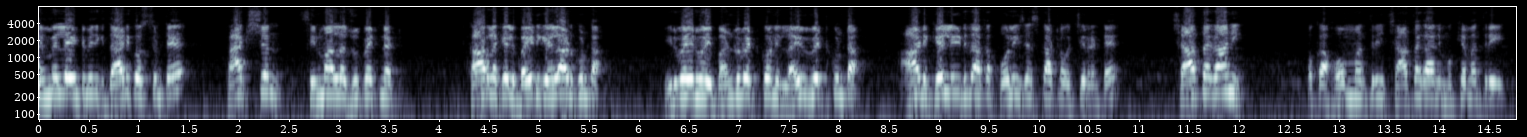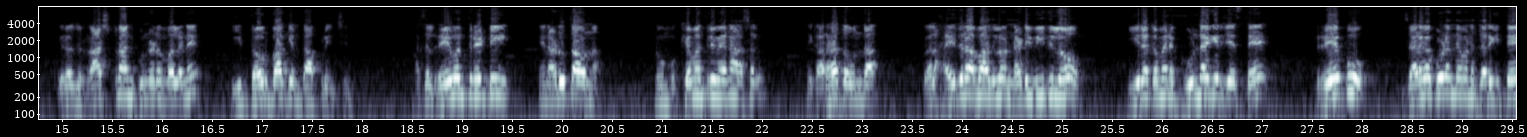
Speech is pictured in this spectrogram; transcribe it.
ఎమ్మెల్యే ఇంటి మీదకి దాడికి వస్తుంటే ఫ్యాక్షన్ సినిమాల్లో చూపెట్టినట్టు. కార్లకెళ్ళి బయటికి వెళ్ళాడుకుంటా. ఇరవై ఇరవై బండ్లు పెట్టుకొని లైవ్ పెట్టుకుంటా. ఆడికెళ్ళి ఇటు దాకా పోలీస్ ఎస్కాట్లో వచ్చిరంటే చేతగాని ఒక హోంమంత్రి చేతగాని ముఖ్యమంత్రి ఈరోజు రాష్ట్రానికి ఉండడం వల్లనే ఈ దౌర్భాగ్యం దాపురించింది. అసలు రేవంత్ రెడ్డి నేను అడుగుతా ఉన్నా నువ్వు ముఖ్యమంత్రివేనా అసలు? నీకు అర్హత ఉందా? ఇవాళ హైదరాబాద్లో నడి వీధిలో ఈ రకమైన గూండాగిరి చేస్తే రేపు జరగకూడదు ఏమైనా జరిగితే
